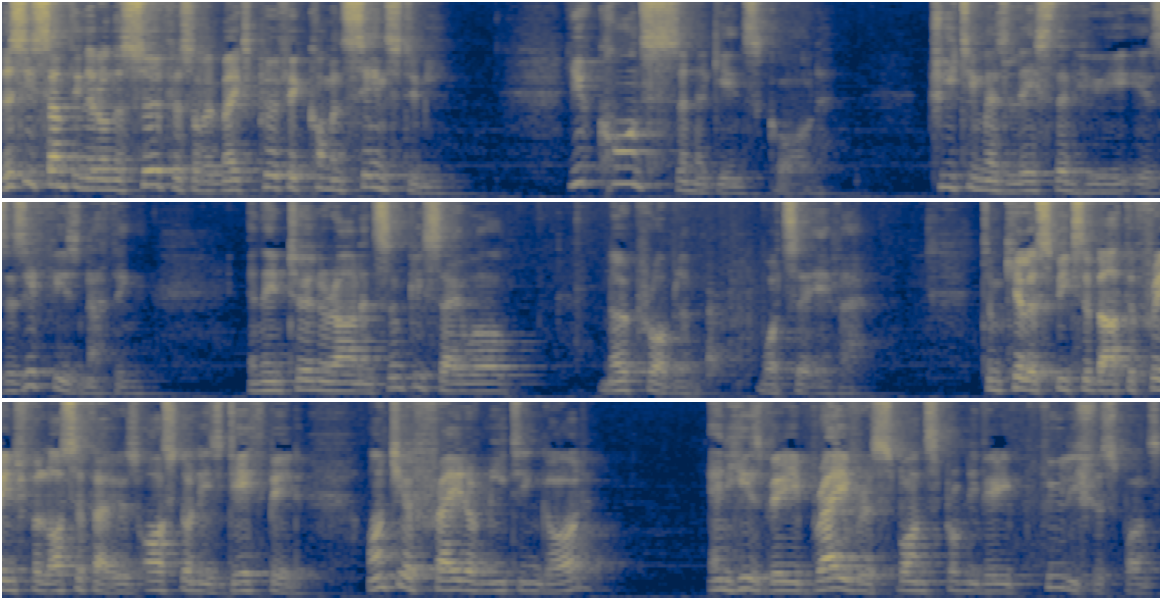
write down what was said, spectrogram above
This is something that on the surface of it makes perfect common sense to me. You can't sin against God, treat him as less than who he is, as if he's nothing, and then turn around and simply say, Well, no problem whatsoever. Tim Keller speaks about the French philosopher who's asked on his deathbed, Aren't you afraid of meeting God? And his very brave response, probably very foolish response,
